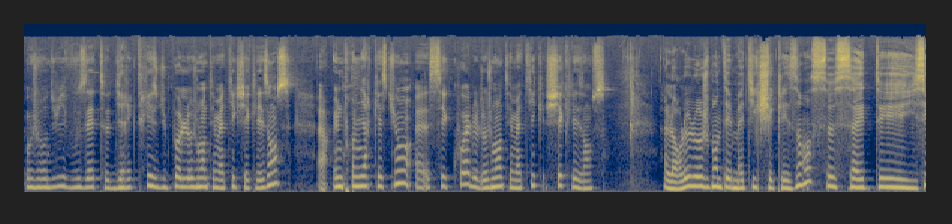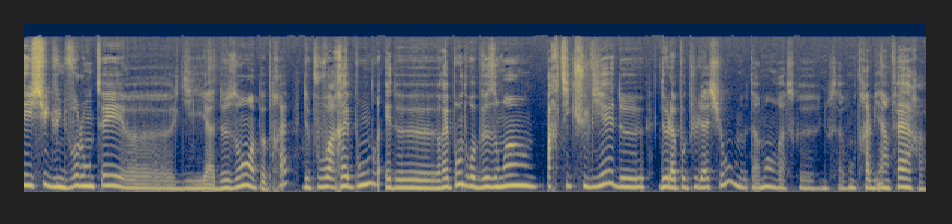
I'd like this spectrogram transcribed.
Aujourd'hui, vous êtes directrice du pôle logement thématique chez Claisance. Alors, une première question, c'est quoi le logement thématique chez Claisance? Alors le logement thématique chez Claisance, ça a été, c'est issu d'une volonté euh, d'il y a deux ans à peu près, de pouvoir répondre et de répondre aux besoins particuliers de, de la population, notamment parce que nous savons très bien faire,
